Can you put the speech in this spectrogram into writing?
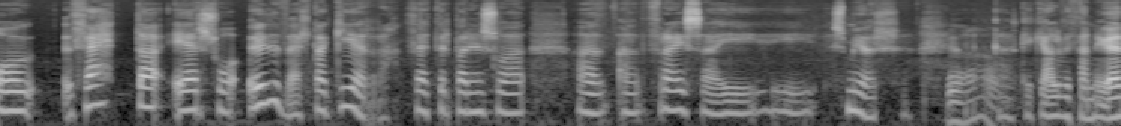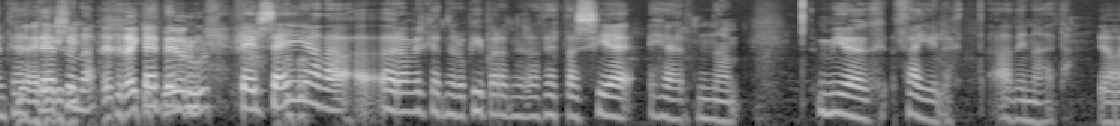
og þetta er svo auðvelt að gera. Þetta er bara eins og að, að, að fræsa í, í smjör. Kannski ekki alveg þannig en þetta Nei, er svona þetta er smjörhús. þeir segja það öravirkjarnir og pípararnir að þetta sé hérna mjög þægilegt að vinna þetta Já,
